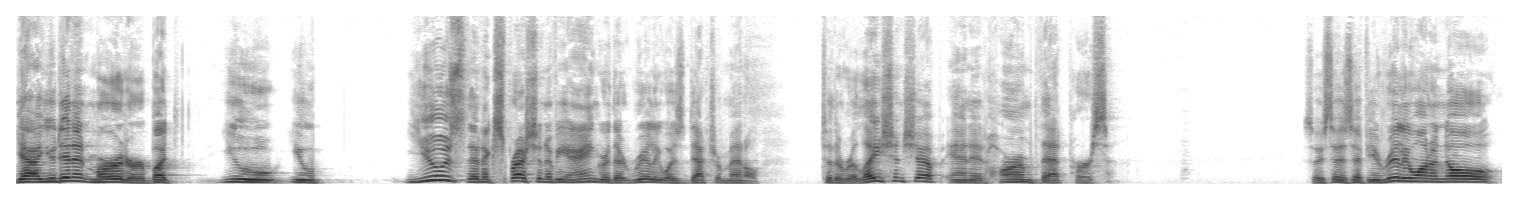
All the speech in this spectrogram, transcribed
Yeah, you didn't murder, but you, you used an expression of your anger that really was detrimental to the relationship and it harmed that person. So he says, if you really want to know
